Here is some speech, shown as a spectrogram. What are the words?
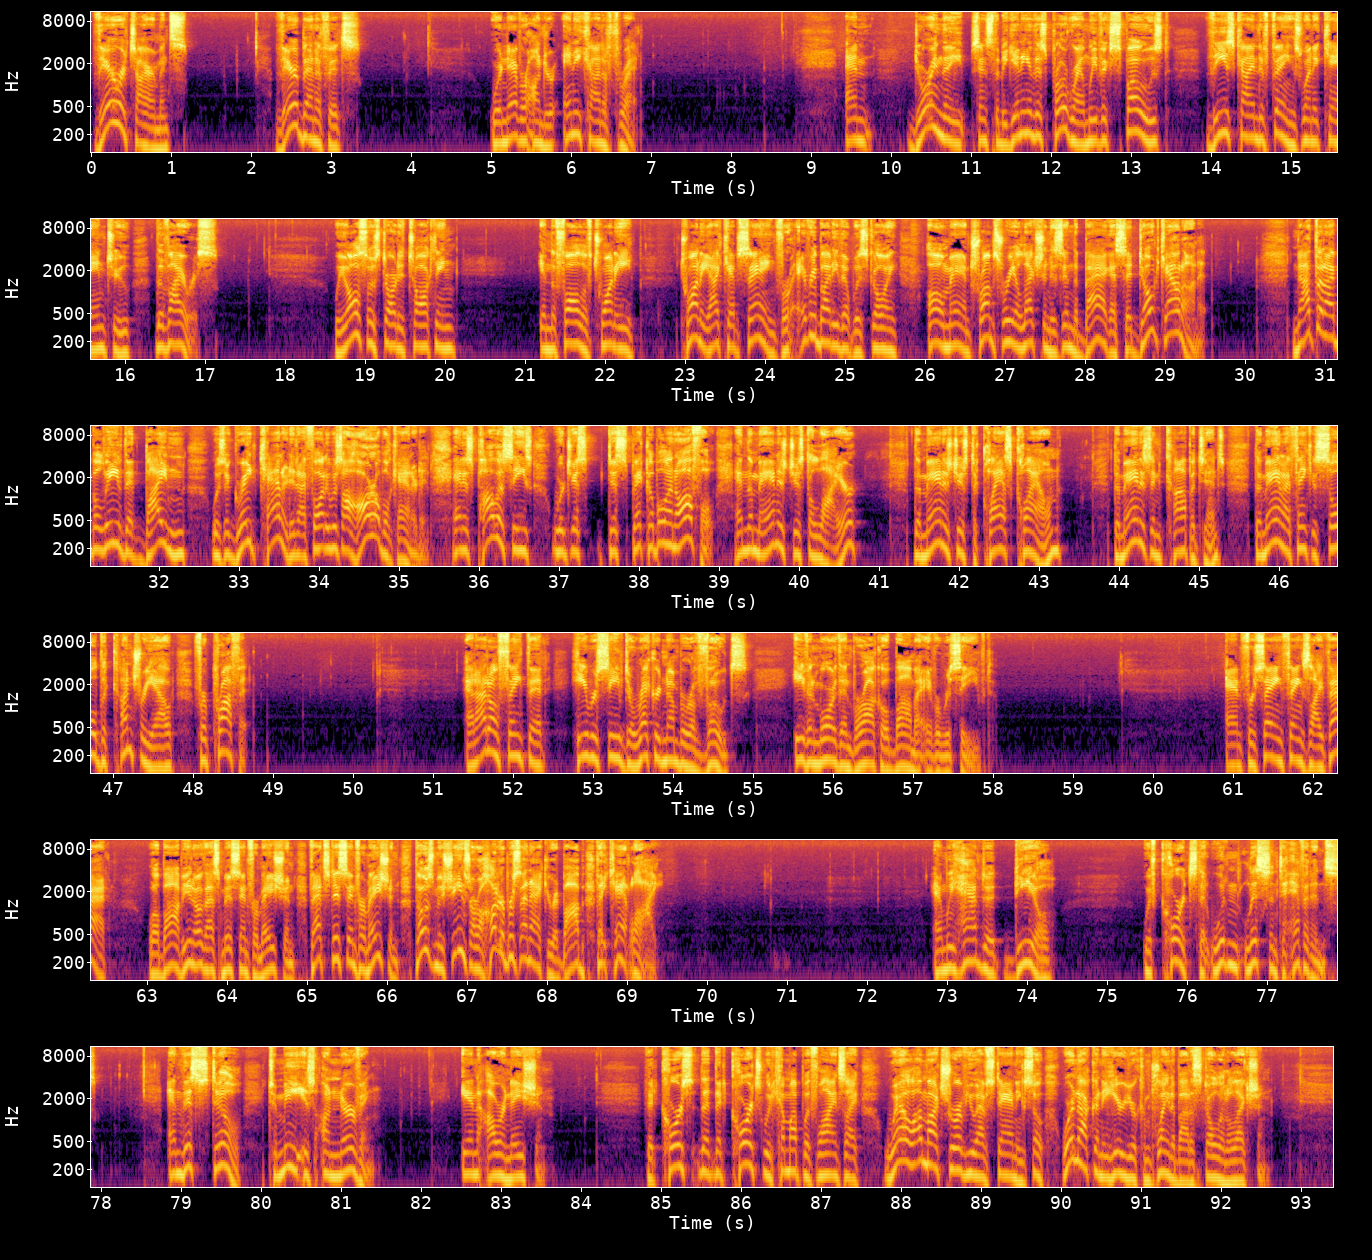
their retirements, their benefits, were never under any kind of threat. And during the since the beginning of this program, we've exposed these kind of things when it came to the virus. We also started talking in the fall of 2020. I kept saying for everybody that was going, oh man, Trump's reelection is in the bag. I said, don't count on it. Not that I believe that Biden was a great candidate. I thought he was a horrible candidate. And his policies were just despicable and awful. And the man is just a liar. The man is just a class clown. The man is incompetent. The man, I think, has sold the country out for profit. And I don't think that he received a record number of votes, even more than Barack Obama ever received. And for saying things like that, well, Bob, you know that's misinformation. That's disinformation. Those machines are 100% accurate, Bob. They can't lie. And we had to deal with courts that wouldn't listen to evidence. And this still, to me, is unnerving in our nation that courts that, that courts would come up with lines like, "Well, I'm not sure if you have standing, so we're not going to hear your complaint about a stolen election."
